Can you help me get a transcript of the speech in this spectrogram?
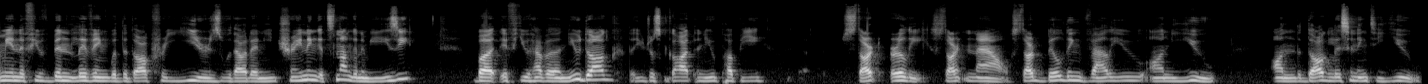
I mean, if you've been living with the dog for years without any training, it's not going to be easy. But if you have a new dog that you just got, a new puppy, start early, start now, start building value on you, on the dog listening to you.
